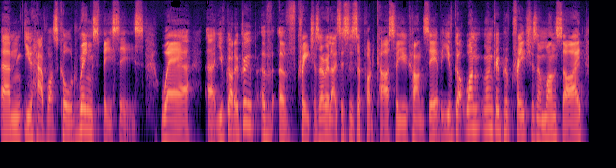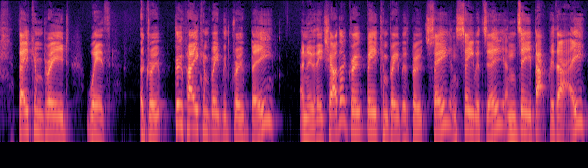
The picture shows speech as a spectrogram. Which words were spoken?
um, you have what's called ring species, where uh, you've got a group of, of creatures. I realize this is a podcast, so you can't see it, but you've got one one group of creatures on one side. They can breed with a group. Group A can breed with Group B and with each other. Group B can breed with Group C, and C with D, and D back with A.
